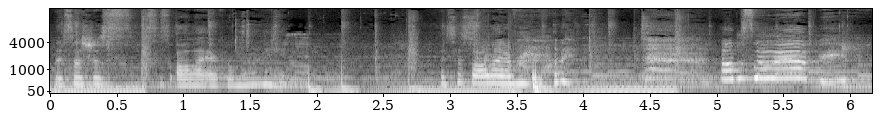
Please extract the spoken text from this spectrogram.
This is just, this is all I ever wanted. This is all I ever wanted. I'm so happy.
